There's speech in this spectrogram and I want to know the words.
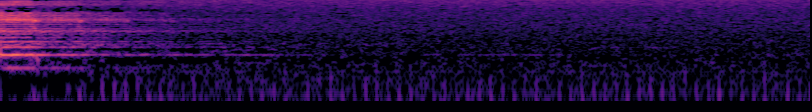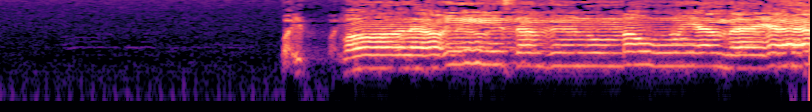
قال عيسى ابن مريم يا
